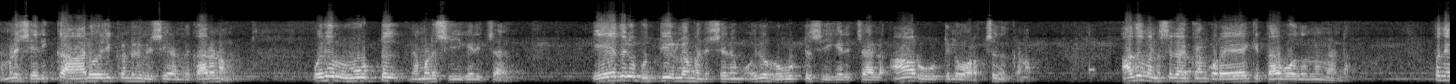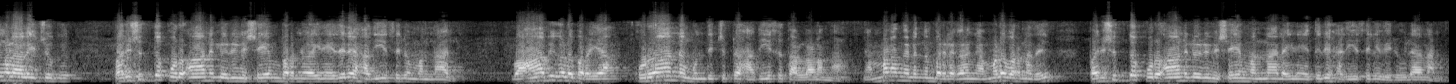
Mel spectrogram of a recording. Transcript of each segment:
നമ്മൾ ശരിക്കും ആലോചിക്കേണ്ട ഒരു വിഷയമാണിത് കാരണം ഒരു റൂട്ട് നമ്മൾ സ്വീകരിച്ചാൽ ഏതൊരു ബുദ്ധിയുള്ള മനുഷ്യനും ഒരു റൂട്ട് സ്വീകരിച്ചാൽ ആ റൂട്ടിൽ ഉറച്ചു നിൽക്കണം. അത് മനസ്സിലാക്കാൻ കുറേ കിതാബ് ഓതൊന്നും വേണ്ട. ഇപ്പൊ നിങ്ങൾ ആലോചിച്ചു നോക്ക് പരിശുദ്ധ ഖുർആാനിൽ ഒരു വിഷയം പറഞ്ഞു അതിനെതിരെ ഹദീസിലും വന്നാൽ വഹാബികൾ പറയാ ഖുർആാനെ മുന്തിച്ചിട്ട് ഹദീസ് തള്ളണം എന്നാണ് നമ്മൾ അങ്ങനെയൊന്നും പറയില്ല. കാരണം നമ്മൾ പറഞ്ഞത് പരിശുദ്ധ ഖുർആാനിൽ ഒരു വിഷയം വന്നാൽ അതിനെതിരെ ഹദീസിൽ വരൂല എന്നാണ്.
